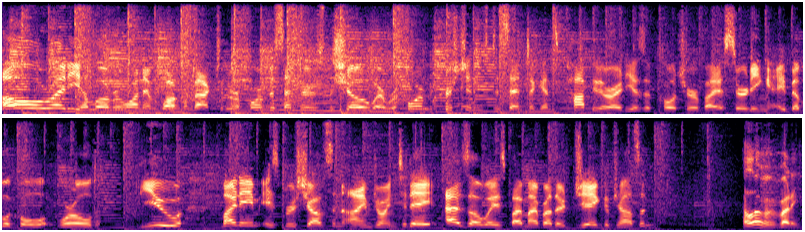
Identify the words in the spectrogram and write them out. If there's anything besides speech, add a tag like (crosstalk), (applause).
Alrighty, hello everyone, and welcome back to the Reformed Dissenters, the show where Reformed Christians dissent against popular ideas of culture by asserting a biblical world view. My name is Bruce Johnson. I am joined today, as always, by my brother Jacob Johnson. Hello, everybody.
